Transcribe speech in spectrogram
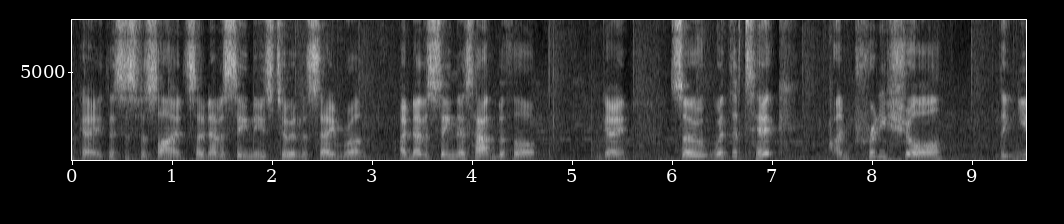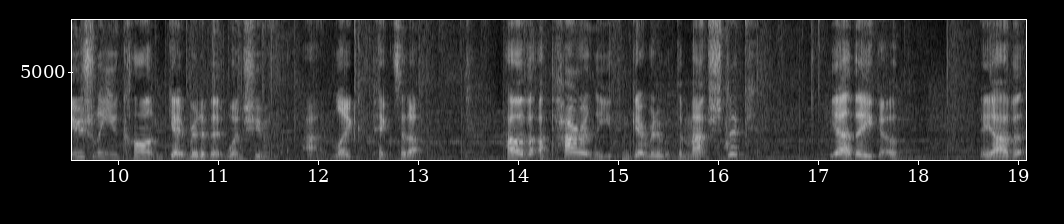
Okay, this is for science. I've never seen these two in the same run. I've never seen this happen before. Okay, so with the tick, I'm pretty sure that usually you can't get rid of it once you've, uh, like, picked it up. However, apparently you can get rid of it with the matchstick. Yeah, there you go. There you have it.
